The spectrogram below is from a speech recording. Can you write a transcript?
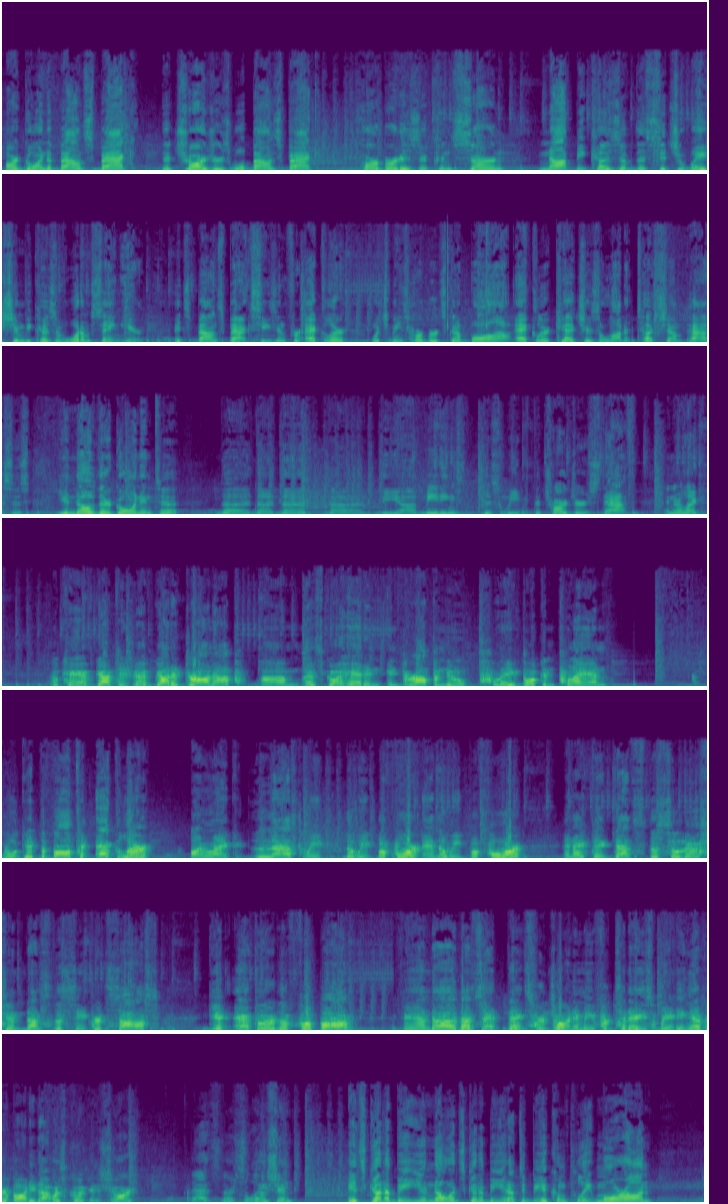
are going to bounce back. The Chargers will bounce back. Herbert is a concern, not because of the situation, because of what I'm saying here. It's bounce back season for Ekeler, which means Herbert's going to ball out. Ekeler catches a lot of touchdown passes. You know they're going into the the the the, the uh, meetings this week, the Chargers staff, and they're like, Okay, I've got it. I've got it drawn up. Um, let's go ahead and, and drop a new playbook and plan. We'll get the ball to Ekeler, unlike last week, the week before, and the week before. And I think that's the solution. That's the secret sauce. Get Ekeler the football. And uh, that's it. Thanks for joining me for today's meeting, everybody. That was quick and short. That's their solution. It's gonna be, you know it's gonna be. You'd have to be a complete moron,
